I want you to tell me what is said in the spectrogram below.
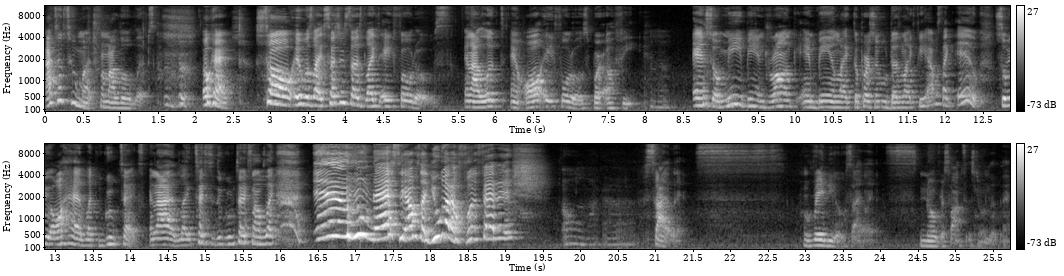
I took too much for my little lips. okay, so it was like such and such liked eight photos, and I looked, and all eight photos were of feet. And so me being drunk and being like the person who doesn't like feet, I was like, ew. So we all had like a group text, and I like texted the group text, and I was like, ew, you nasty. I was like, you got a foot fetish? Oh my god. Silence. Radio silence. No responses, no nothing.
